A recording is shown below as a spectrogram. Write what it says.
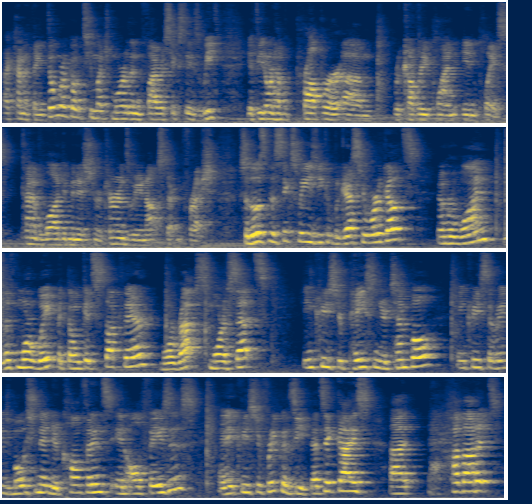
that kind of thing. Don't work out too much more than five or six days a week if you don't have a proper um, recovery plan in place. Kind of law of diminishing returns when you're not starting fresh. So those are the six ways you can progress your workouts. Number one, lift more weight, but don't get stuck there. More reps, more sets. Increase your pace and your tempo. Increase the range of motion and your confidence in all phases. And increase your frequency. That's it, guys. Uh, how about it?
